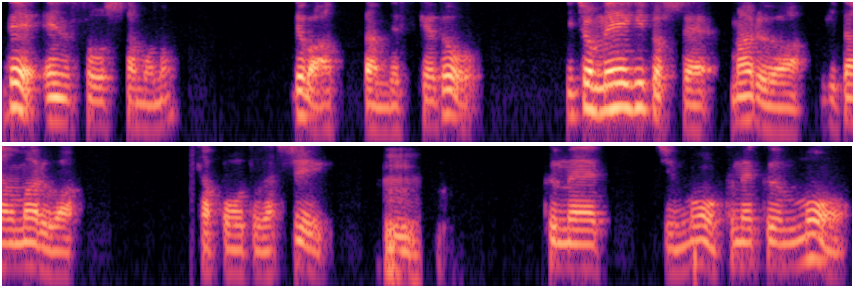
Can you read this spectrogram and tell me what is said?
で演奏したものではあったんですけど、一応名義としてマルは、ギターのマルはサポートだし、うん久米地も、久米くんも、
